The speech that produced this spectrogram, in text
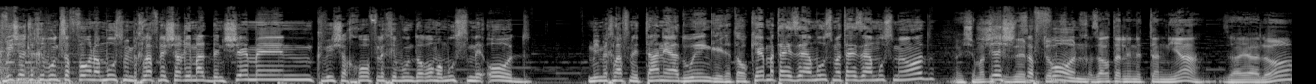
כביש 6 לכיוון צפון עמוס ממחלף נשרים עד בן שמן, כביש החוף לכיוון דרום עמוס מאוד ממחלף נתניה עד ווינגיט. אתה עוקב מתי זה עמוס? מתי זה עמוס מאוד? שמעתי שזה צפון. פתאום חזרת לנתניה, זה היה, לא?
